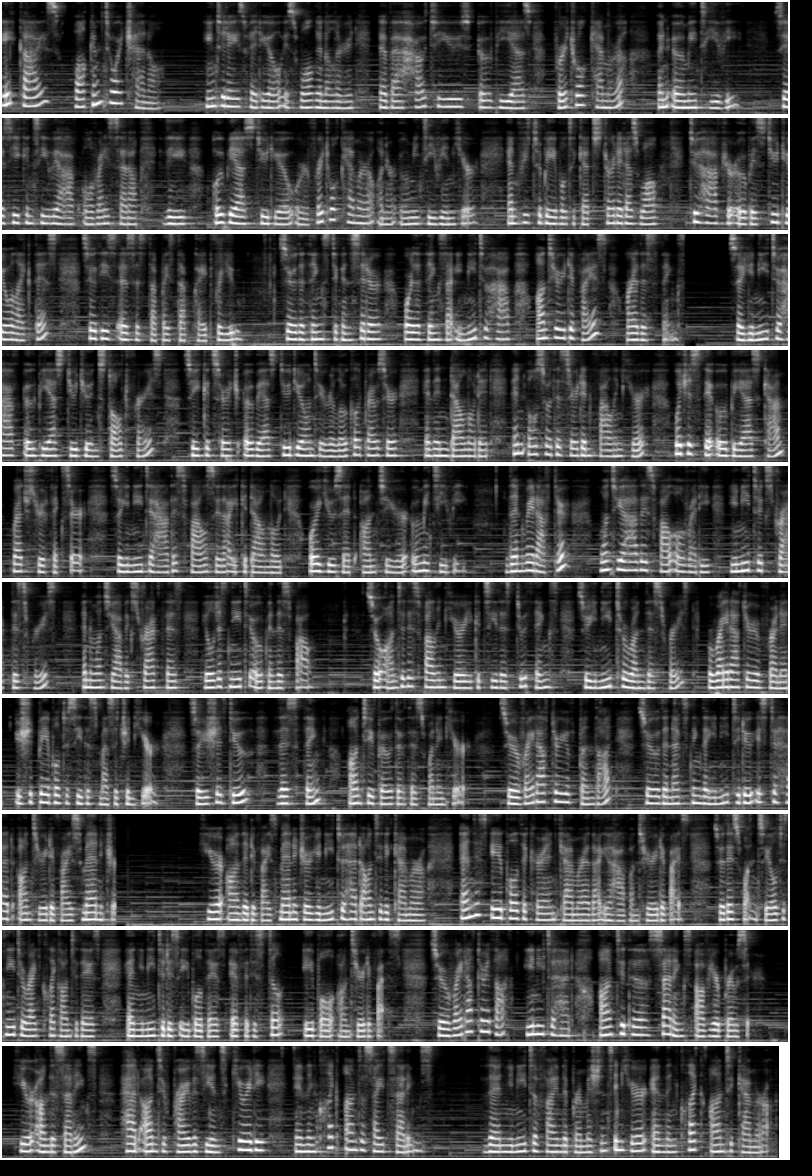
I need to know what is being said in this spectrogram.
Hey guys, welcome to our channel. In today's video is we're gonna learn about how to use OBS virtual camera on Ome TV. So as you can see, we have already set up the OBS studio or virtual camera on our Ome TV in here. And for you to be able to get started as well, to have your OBS studio like this. So this is a step-by-step -step guide for you. So the things to consider or the things that you need to have onto your device are these things. So you need to have OBS Studio installed first. So you could search OBS Studio onto your local browser and then download it. And also the certain file in here, which is the OBS Cam Registry Fixer. So you need to have this file so that you could download or use it onto your Ome TV. Then right after, once you have this file already, you need to extract this first. And once you have extract this, you'll just need to open this file. So onto this file in here, you could see there's two things. So you need to run this first. Right after you've run it, you should be able to see this message in here. So you should do this thing onto both of this one in here. So right after you've done that, so the next thing that you need to do is to head onto your device manager. Here on the device manager, you need to head onto the camera and disable the current camera that you have onto your device. So this one, so you'll just need to right click onto this and you need to disable this if it is still able onto your device. So right after that, you need to head onto the settings of your browser. Here on the settings, head onto privacy and security and then click onto site settings. Then you need to find the permissions in here and then click onto camera.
